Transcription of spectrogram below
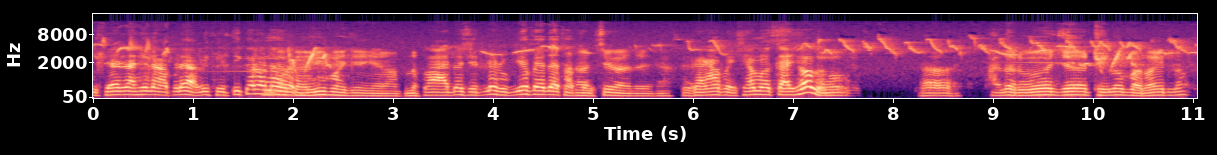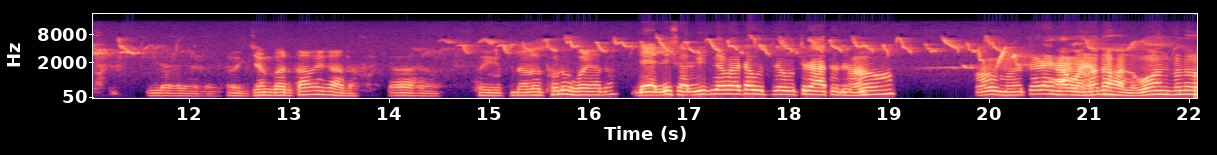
ઉછેર રાખીને આપણે આવી ખેતી કરો ને કરવી પડશે યાર આપણે. આ તો જેટલો રૂપિયો પેદા થતો. સાચી વાત છે ઘણા પૈસા મળતા છો હા આ તો રોજ ઠેલો ભરો એટલો. જેમ ભરતા હોય કાં તો. હા હા. તો એક દાડો થોડું હોય આ તો. ડેલી સર્વિસ ના માટે ઉતરે હતો હા. હા તો હલવો ને પેલો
